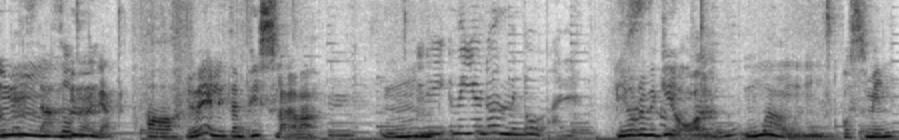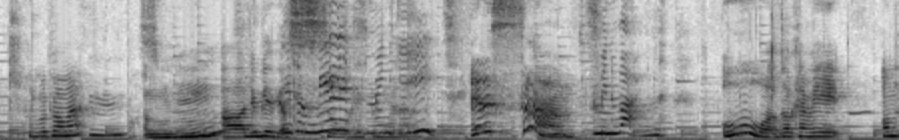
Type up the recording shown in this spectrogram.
Mm. Så bra idé. Ja. Du är en liten pysslare va? Vi, vi gjorde om igår. Gjorde du igår? Mm. Och smink håller du på med? Mm. Ja, det blev jag Vi tog så med lite smink hit. Är det sant? Min vagn. Åh, oh, då kan vi... Om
